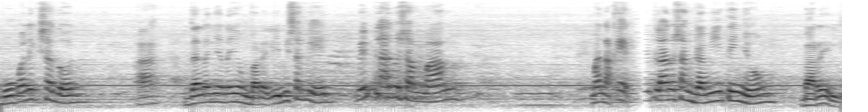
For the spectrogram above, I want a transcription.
bumalik siya doon, ha? Dala niya na yung baril. Ibig sabihin, may plano siyang mang manakit. May plano siyang gamitin yung baril.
